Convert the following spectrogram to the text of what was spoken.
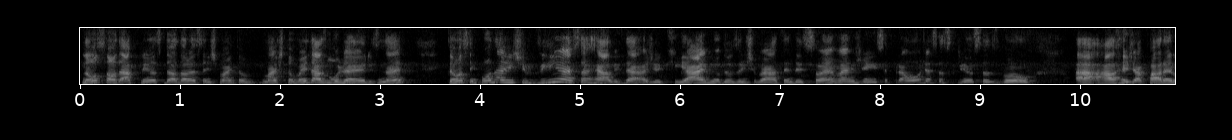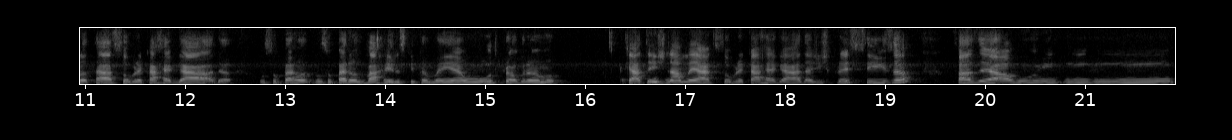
não só da criança e do adolescente, mas, mas também das mulheres, né? Então, assim, quando a gente via essa realidade aqui, ai meu Deus, a gente vai atender só a emergência, para onde essas crianças vão? A, a Rede Aquarela está sobrecarregada, o, Super, o Superando Barreiras, que também é um outro programa que atende na MEAC sobrecarregada, a gente precisa fazer algo em, em, em,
